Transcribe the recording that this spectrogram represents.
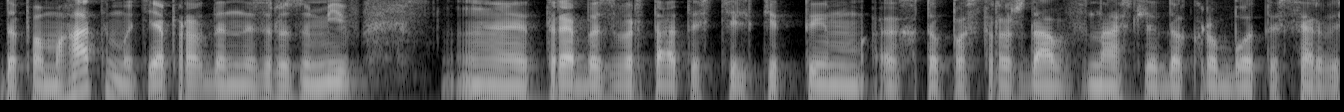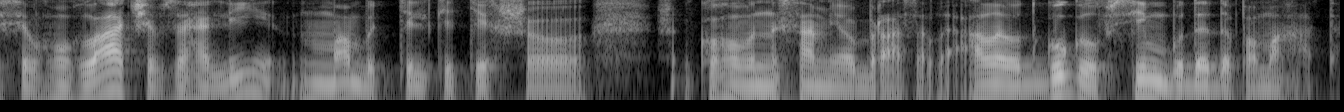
допомагатимуть. Я правда не зрозумів, е, треба звертатись тільки тим, е, хто постраждав внаслідок роботи сервісів Гугла, чи взагалі, ну, мабуть, тільки тих, що, кого вони самі образили. Але от Google всім буде допомагати.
